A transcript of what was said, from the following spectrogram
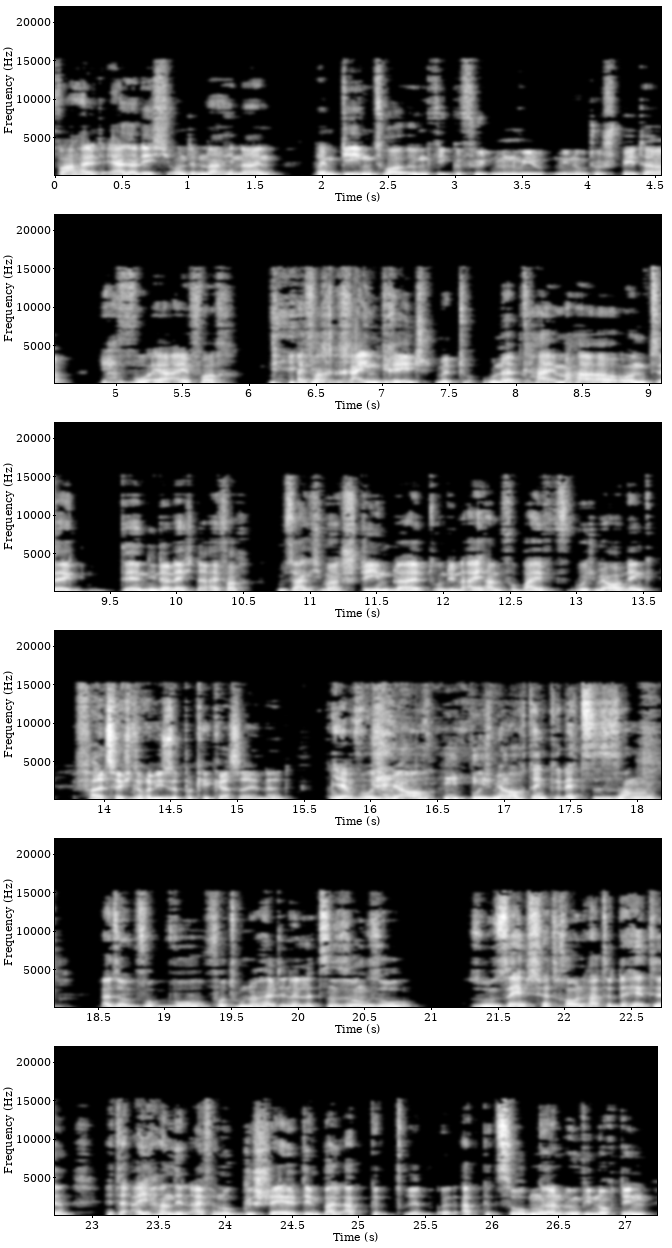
war halt ärgerlich und im Nachhinein beim Gegentor irgendwie gefühlt eine Minute später, ja, wo er einfach einfach reingrätscht mit 100 kmh und der, der Niederlechner einfach, sag ich mal, stehen bleibt und den Eihahn vorbei, wo ich mir auch denke. Falls ihr euch noch an die Superkickers erinnert. Ja, wo ich mir auch, wo ich mir auch denke, letzte Saison, also wo, wo Fortuna halt in der letzten Saison so so ein Selbstvertrauen hatte, da hätte, hätte Eihan den einfach nur geschält, den Ball abgezogen und dann irgendwie noch den,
